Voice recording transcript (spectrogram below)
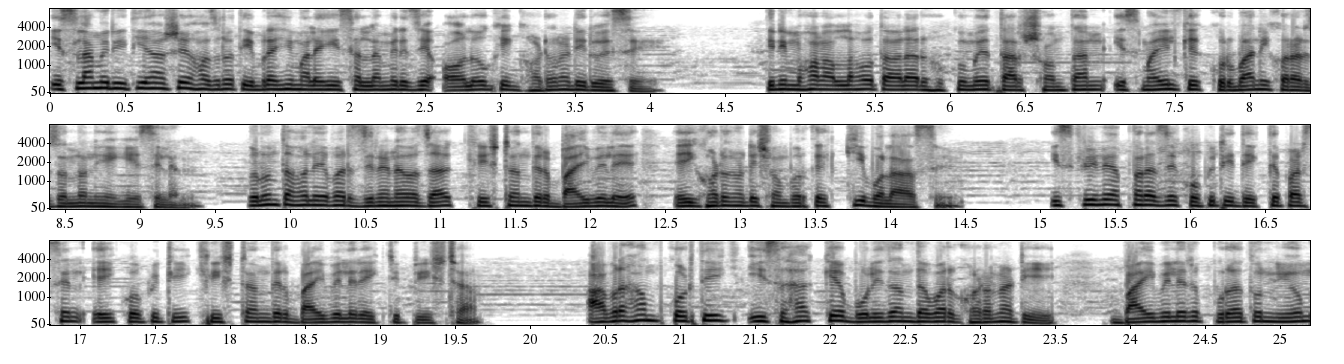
ইসলামের ইতিহাসে হজরত ইব্রাহিম আলহি সাল্লামের যে অলৌকিক ঘটনাটি রয়েছে, তিনি মহান আল্লাহ তাআলার হুকুমে তার সন্তান ইসমাইলকে কোরবানি করার জন্য নিয়ে গিয়েছিলেন। চলুন তাহলে এবার জেনে নেওয়া যাক খ্রিস্টানদের বাইবেলে এই ঘটনাটি সম্পর্কে কি বলা আছে। স্ক্রিনে আপনারা যে কপিটি দেখতে পারছেন, এই কপিটি খ্রিস্টানদের বাইবেলের একটি পৃষ্ঠা। আব্রাহাম কর্তৃক ইসহাককে বলিদান দেওয়ার ঘটনাটি বাইবেলের পুরাতন নিয়ম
